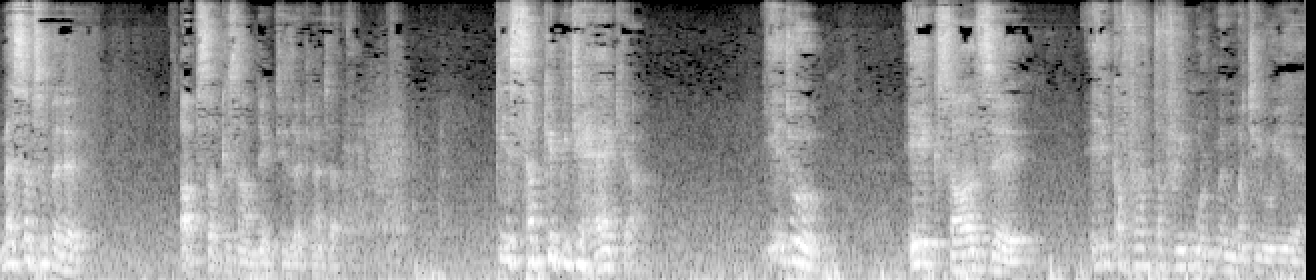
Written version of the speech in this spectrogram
میں سب سے پہلے آپ سب کے سامنے ایک چیز رکھنا چاہتا ہوں کہ سب کے پیچھے ہے کیا؟ یہ جو ایک سال سے ایک افراتفری ملک میں مچی ہوئی ہے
